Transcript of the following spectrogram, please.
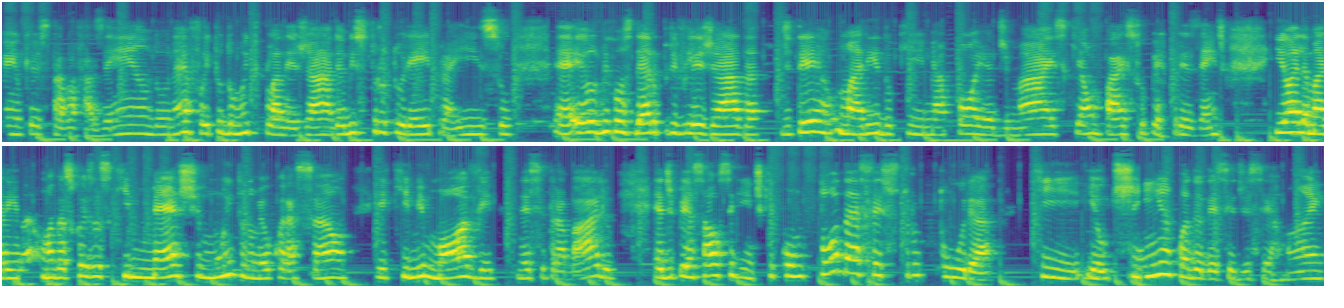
bem o que eu estava fazendo, né? Foi tudo muito planejado, eu me estruturei para isso. É, eu me considero privilegiada de ter um marido que me apoia demais, que é um pai super presente. E olha, Marina, uma das coisas que mexe muito no meu coração e que me move nesse trabalho é de pensar o seguinte: que com toda essa estrutura que eu tinha quando eu decidi ser mãe,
